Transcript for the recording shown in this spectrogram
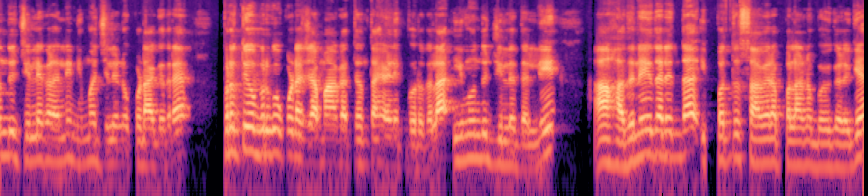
ಒಂದು ಜಿಲ್ಲೆಗಳಲ್ಲಿ ನಿಮ್ಮ ಜಿಲ್ಲೆನೂ ಕೂಡ ಆಗಿದ್ರೆ ಪ್ರತಿಯೊಬ್ಬರಿಗೂ ಕೂಡ ಜಮಾ ಆಗತ್ತೆ ಅಂತ ಹೇಳಿಕ್ ಬರುದಿಲ್ಲ. ಈ ಒಂದು ಜಿಲ್ಲೆದಲ್ಲಿ ಆ ಹದಿನೈದರಿಂದ ಇಪ್ಪತ್ತು ಸಾವಿರ ಫಲಾನುಭವಿಗಳಿಗೆ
